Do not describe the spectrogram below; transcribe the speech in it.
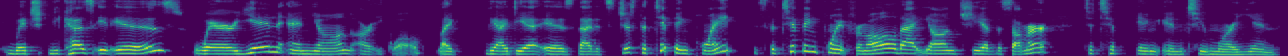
which because it is where yin and yang are equal, like the idea is that it's just the tipping point. It's the tipping point from all that yang chi of the summer to tipping into more yin,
